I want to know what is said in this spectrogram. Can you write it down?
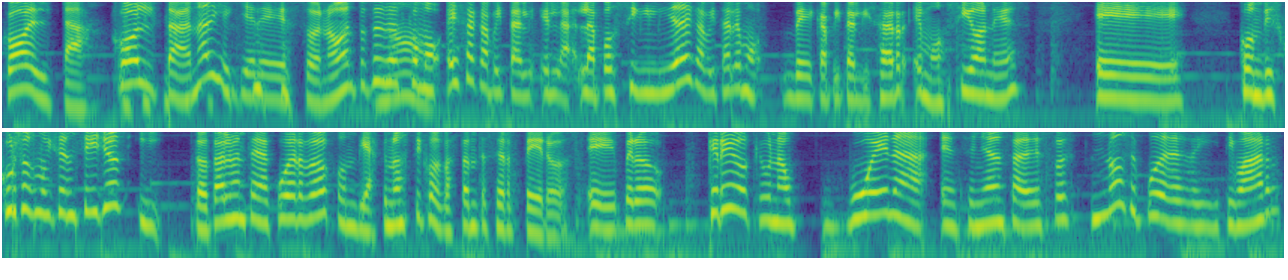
Colta. Colta, nadie quiere eso, ¿no? Entonces es como esa capital, la, la posibilidad de, capital de capitalizar emociones eh, con discursos muy sencillos y totalmente de acuerdo con diagnósticos bastante certeros. Eh, pero creo que una buena enseñanza de esto es no se puede deslegitimar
